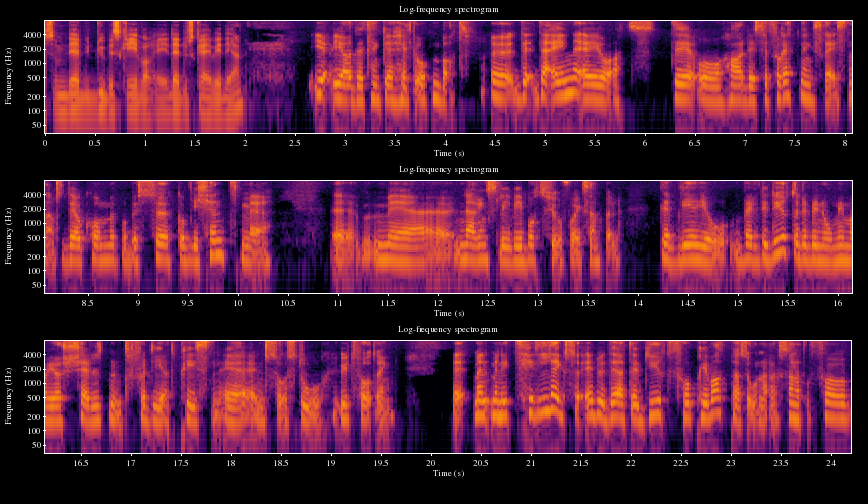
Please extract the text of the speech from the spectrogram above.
som, det du beskriver i det du skrev i DN? Ja, ja, det tenker jeg helt åpenbart. Eh, det, det, ene er jo at det å ha disse forretningsreisene, altså det å komme på besøk og bli kjent med, eh, med næringslivet i Båtsfjord f.eks., det blir jo veldig dyrt, og det blir noe vi må gjøre sjeldent fordi at prisen er en så stor utfordring. Eh, men, men, i tillegg så er det jo det at det er dyrt for privatpersoner. sånn at For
